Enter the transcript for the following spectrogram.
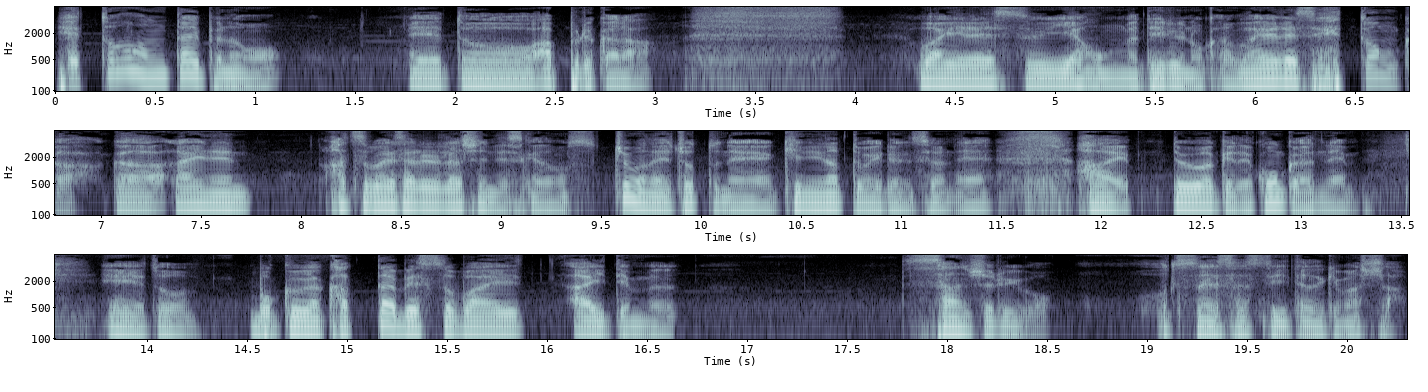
ヘッドホンタイプの、えっ、ー、と、Apple からワイヤレスイヤホンが出るのか、ワイヤレスヘッドホンかが来年発売されるらしいんですけども、そっちもね、ちょっとね、気になってはいるんですよね。はい。というわけで今回はね、えっ、ー、と、僕が買ったベストバイアイテム3種類をお伝えさせていただきました。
